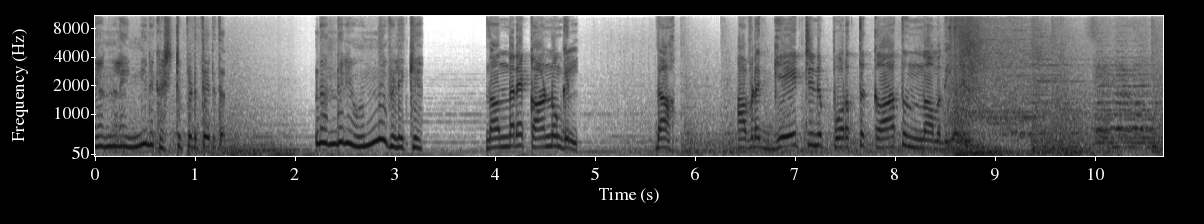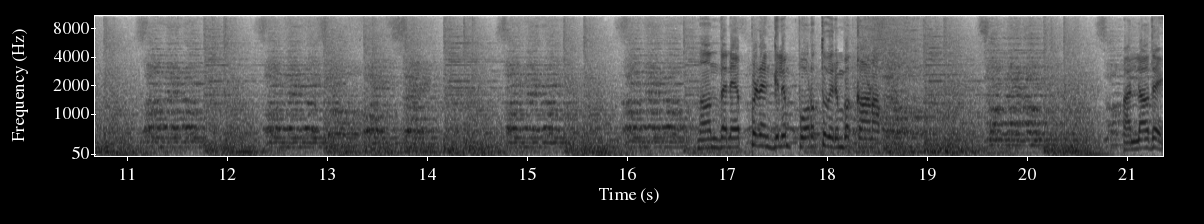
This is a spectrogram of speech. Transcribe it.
ഞങ്ങളെ എങ്ങനെ കഷ്ടപ്പെടുത്തരുത്. നന്ദനെ ഒന്ന് വിളിക്ക്. നന്ദനെ കാണുമെങ്കിൽ ദാ അവിടെ ഗേറ്റിന് പുറത്ത് കാത്തു നിന്നാ മതി. നന്ദൻ എപ്പോഴെങ്കിലും പുറത്തു വരുമ്പോ കാണാം. അല്ലാതെ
